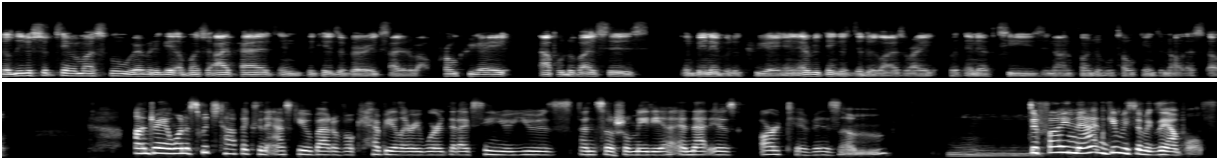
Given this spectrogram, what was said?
the leadership team at my school. We were able to get a bunch of iPads, and the kids are very excited about Procreate, Apple devices, and being able to create and everything is digitalized right? With nfts and non-fungible tokens and all that stuff. Andre i want to switch topics and ask you about a vocabulary word that i've seen you use on social media and that is artivism. Hmm. define that and give me some examples.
